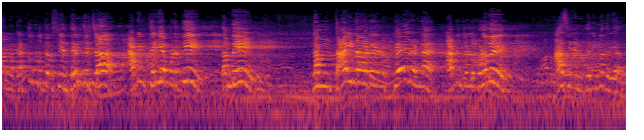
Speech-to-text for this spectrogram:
நம்ம கற்றுக் கொடுத்த விஷயம் தெரிஞ்சிருச்சா? அப்படின்னு தெரியப்படுத்தி தம்பி நம் தாய் நாடு பேர் என்ன? அப்படின்னு சொல்லும் பொழுது ஆசிரியருக்கு தெரியுமா தெரியாது?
